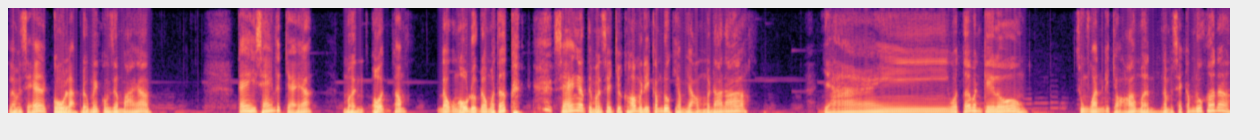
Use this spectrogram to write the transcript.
là mình sẽ cô lập được mấy con zombie á. Cái sáng thức dậy á, mình, ủa, không, đâu có ngủ được đâu mà thức. Sáng á thì mình sẽ chịu khó mình đi cắm đuốc vòng vòng mình đó đó. Dài qua tới bên kia luôn xung quanh cái chỗ ở mình là mình sẽ cấm đuốc hết á.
